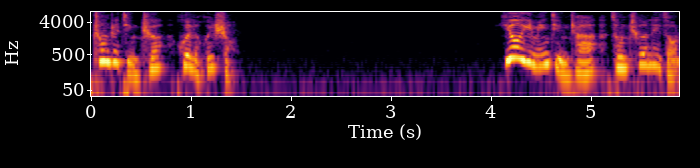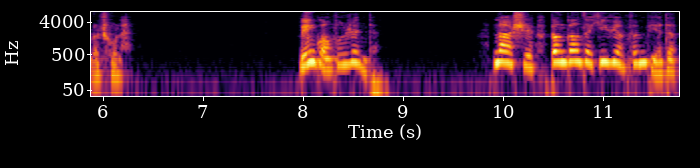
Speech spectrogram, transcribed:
冲着警车挥了挥手。又一名警察从车内走了出来。林广峰认得，那是刚刚在医院分别的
